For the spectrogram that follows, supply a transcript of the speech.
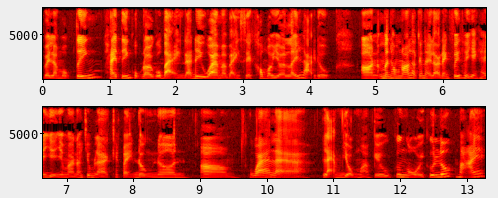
Vậy là một tiếng hai tiếng cuộc đời của bạn đã đi qua mà bạn sẽ không bao giờ lấy lại được à, mình không nói là cái này là đang phí thời gian hay gì nhưng mà nói chung là các bạn đừng nên uh, quá là lạm dụng mà kiểu cứ ngồi cứ lướt mãi ấy.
